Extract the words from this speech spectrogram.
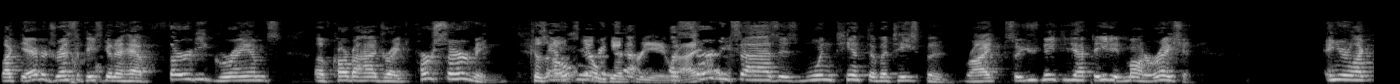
Like the average recipe is going to have 30 grams of carbohydrates per serving. Because oatmeal's good size- for you, right? A serving size is one tenth of a teaspoon, right? So you need to, you have to eat it in moderation. And you're like,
